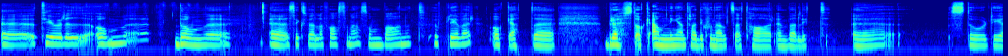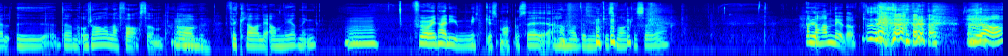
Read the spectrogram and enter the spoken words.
eh, teori om eh, de eh, sexuella faserna som barnet upplever och att bröst och amningen traditionellt sett har en väldigt stor del i den orala fasen Mm. av förklarlig anledning. Mm. Freud hade ju mycket smart att säga. Han hade mycket smart att säga. Hade han det dock? ja,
